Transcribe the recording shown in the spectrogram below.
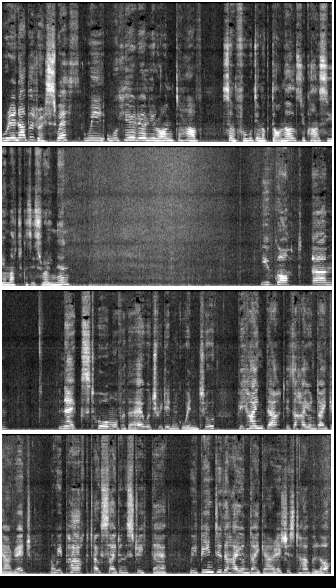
We're in Aberystwyth. We were here earlier on to have some food in McDonald's. You can't see it much because it's raining. You've got um, next home over there, which we didn't go into. Behind that is a Hyundai garage and we parked outside on the street there. We've been to the Hyundai garage just to have a look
